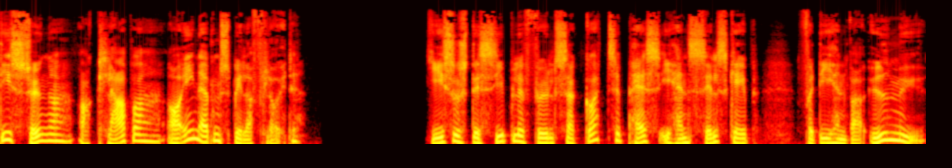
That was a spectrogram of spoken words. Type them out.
De synger og klapper, og en af dem spiller fløjte. Jesus disciple følte sig godt tilpas i hans selskab, fordi han var ydmyg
